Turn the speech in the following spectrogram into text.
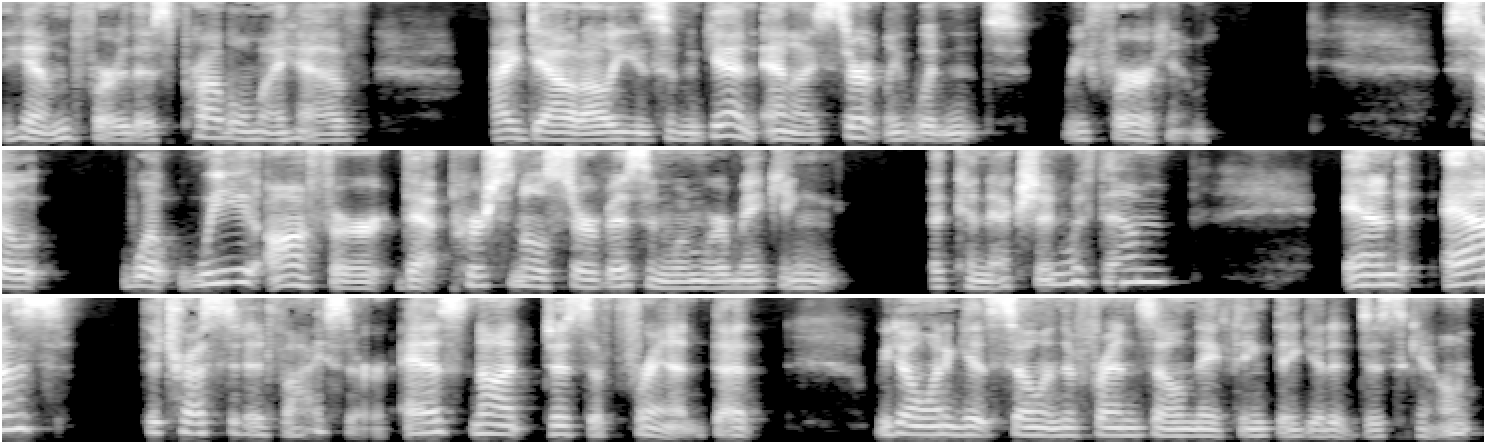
him for this problem I have, I doubt I'll use him again and I certainly wouldn't refer him. So what we offer that personal service and when we're making a connection with them and as the trusted advisor as not just a friend that we don't want to get so in the friend zone they think they get a discount.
